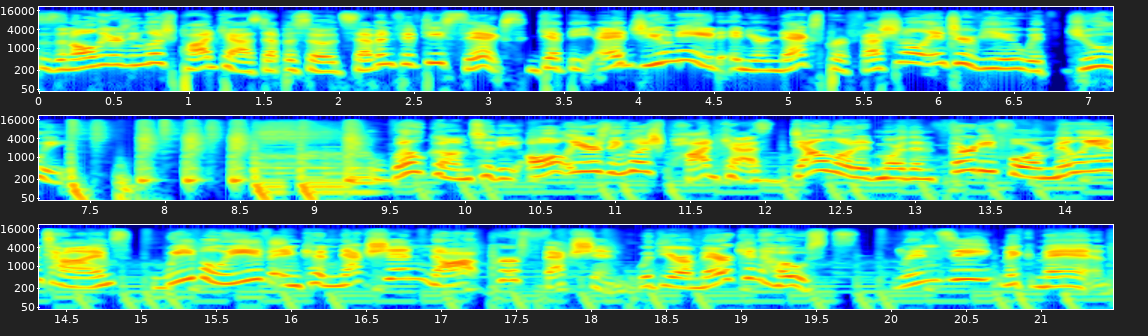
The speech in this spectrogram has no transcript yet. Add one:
is an All Ears English podcast, episode 756. Get the edge you need in your next professional interview with Julie. Welcome to the All Ears English podcast, downloaded more than 34 million times. We believe in connection, not perfection, with your American hosts, Lindsay McMahon,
